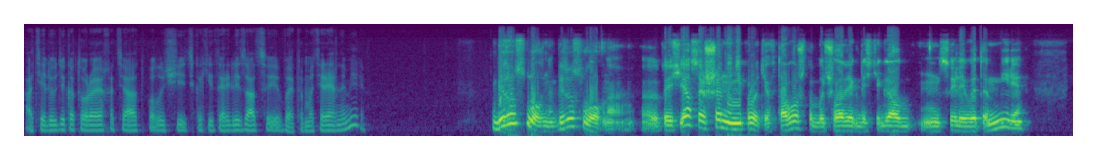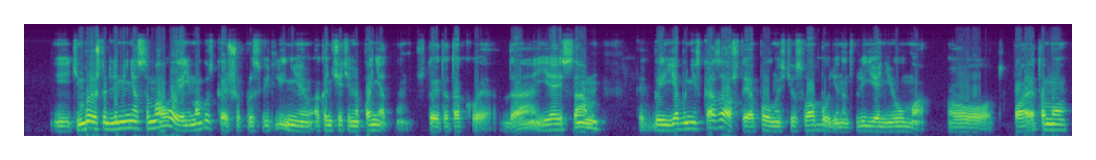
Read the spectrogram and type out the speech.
а те люди, которые хотят получить какие-то реализации в этом материальном мире. Безусловно, безусловно. Э, то есть я совершенно не против того, чтобы человек достигал целей в этом мире. И тем более, что для меня самого, я не могу сказать, что просветление окончательно понятно, что это такое. Да, я и сам как бы я бы не сказал, что я полностью свободен от влияния ума. Вот. Поэтому,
